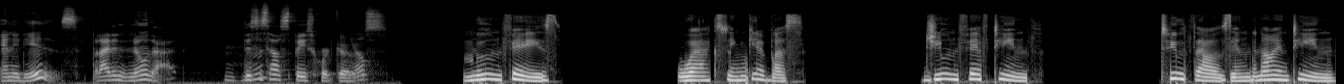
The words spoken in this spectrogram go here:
And it is, but I didn't know that. Mm-hmm. This is how Space Court goes. Moon phase. Waxing gibbous. June 15th. 2019.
